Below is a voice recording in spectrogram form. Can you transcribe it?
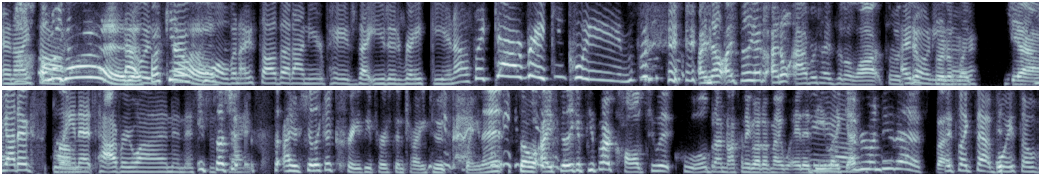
And I thought Oh my God. that was Fuck so yeah. cool when I saw that on your page that you did Reiki. And I was like, yeah, Reiki queens. I know. I feel like I, I don't advertise it a lot, so it's I just sort either. of like, You got to explain Um, it to everyone. And it's, It's just such a, like, I feel like a crazy person trying to explain it. So I feel like if people are called to it, cool, but I'm not going to go out of my way to be like, everyone do this. But it's like that voiceover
